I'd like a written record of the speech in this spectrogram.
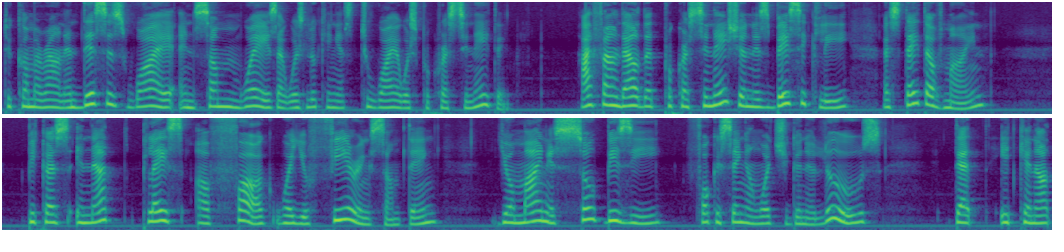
to come around. And this is why, in some ways, I was looking as to why I was procrastinating. I found out that procrastination is basically a state of mind because in that place of fog where you're fearing something, your mind is so busy focusing on what you're going to lose that it cannot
